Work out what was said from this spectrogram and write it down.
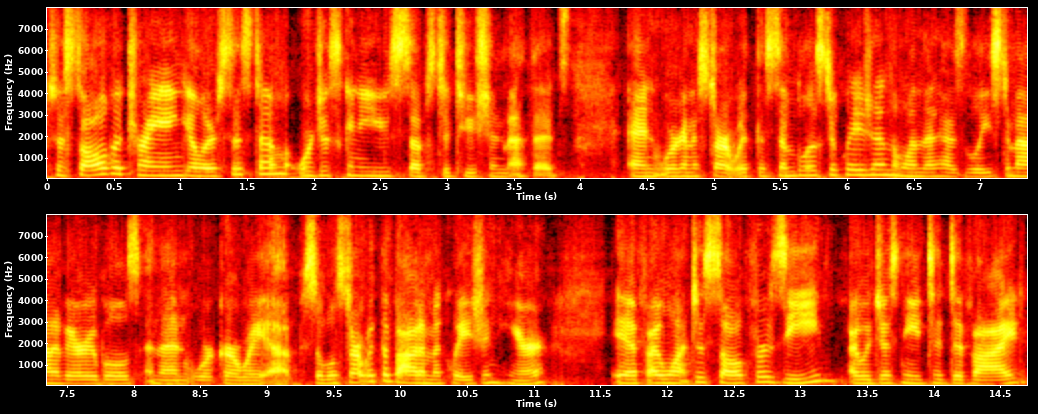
To solve a triangular system, we're just going to use substitution methods. And we're going to start with the simplest equation, the one that has the least amount of variables, and then work our way up. So we'll start with the bottom equation here. If I want to solve for z, I would just need to divide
